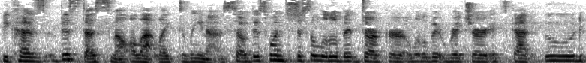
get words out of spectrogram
because this does smell a lot like Delina. So this one's just a little bit darker, a little bit richer. It's got oud,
